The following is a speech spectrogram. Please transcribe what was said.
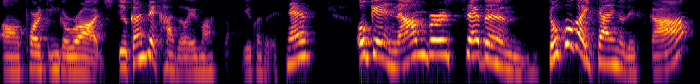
a parking garage っていう感じで数えますということですね。OK, number seven. どこが痛いのですか？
